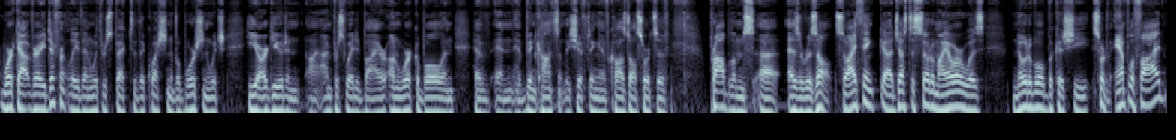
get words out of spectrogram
work out very differently than with respect to the question of abortion, which he argued, and I'm persuaded by, are unworkable and have and have been constantly shifting and have caused all sorts of problems uh, as a result. So I think uh, Justice Sotomayor was notable because she sort of amplified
